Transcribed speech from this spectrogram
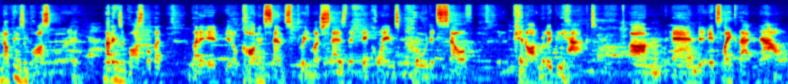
nothing's impossible, right? Nothing's impossible, but but it, you know, common sense pretty much says that Bitcoin's code itself cannot really be hacked, um, and it's like that now.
